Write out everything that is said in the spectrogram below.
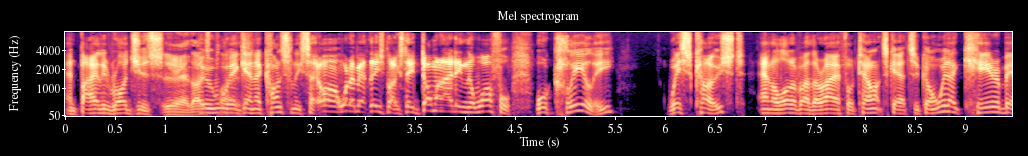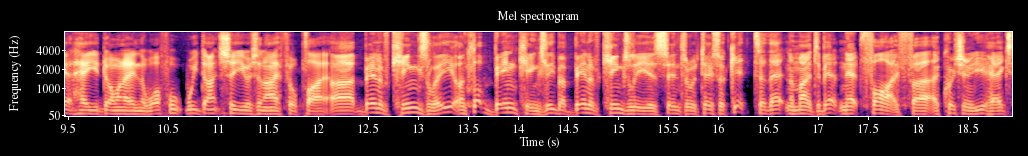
and Bailey Rogers, Yeah, those who we're going to constantly say, oh, what about these blokes? They're dominating the WAFL. Well, clearly, West Coast and a lot of other AFL talent scouts have gone, we don't care about how you're dominating the WAFL. We don't see you as an AFL player. Uh, ben of Kingsley, it's not Ben Kingsley, but Ben of Kingsley has sent through a text. I'll get to that in a moment. It's about Nat Fyfe. Uh, a question to you, Hags.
